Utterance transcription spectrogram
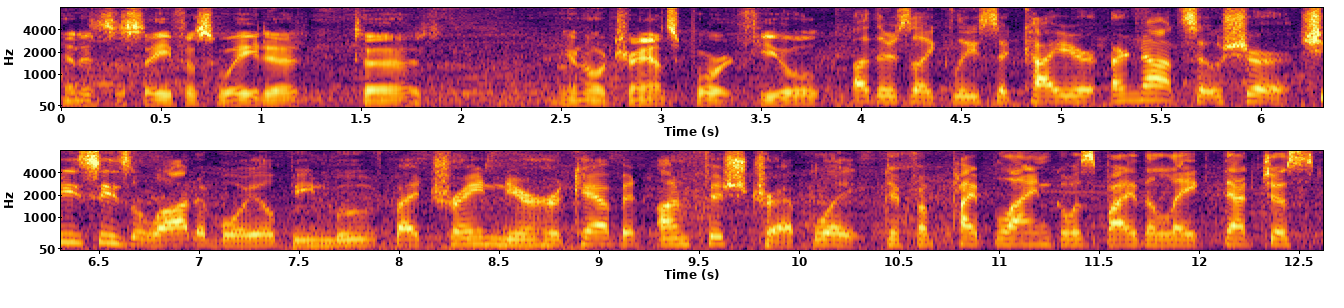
and it's the safest way to, to you know, transport fuel. Others like Lisa Kyer are not so sure. She sees a lot of oil being moved by train near her cabin on Fish Trap Lake. If a pipeline goes by the lake, that just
